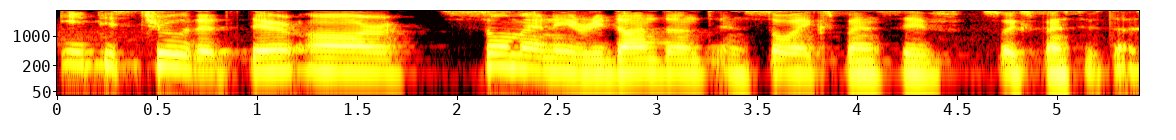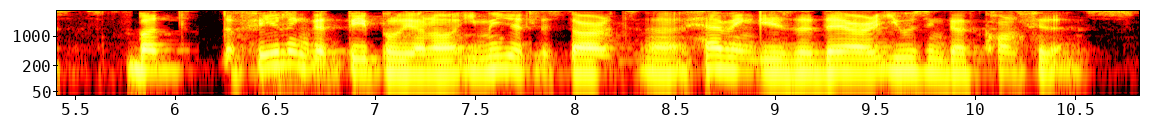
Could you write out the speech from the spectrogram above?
It is true that there are so many redundant and so expensive so expensive tests. But the feeling that people you know immediately start uh, having is that they are using that confidence.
